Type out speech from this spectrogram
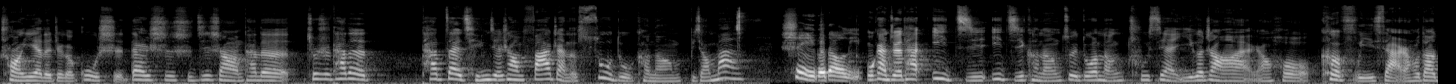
创业的这个故事，但是实际上它的就是它的它在情节上发展的速度可能比较慢。是一个道理。我感觉它一集一集可能最多能出现一个障碍，然后克服一下，然后到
